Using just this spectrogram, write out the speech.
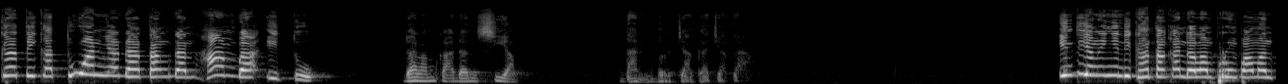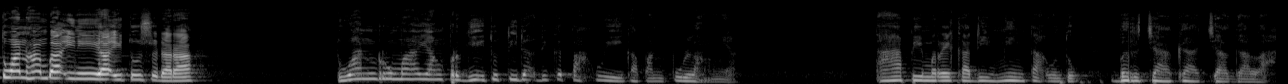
ketika tuannya datang dan hamba itu dalam keadaan siap dan berjaga-jaga. Inti yang ingin dikatakan dalam perumpamaan Tuhan hamba ini yaitu saudara, tuan rumah yang pergi itu tidak diketahui kapan pulangnya. Tapi mereka diminta untuk berjaga-jagalah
